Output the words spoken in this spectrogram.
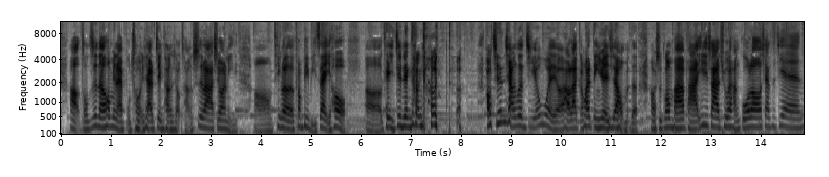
好，总之呢，后面来补充一下健康小常识啦。希望你嗯听了放屁比赛以后，呃，可以健健康康的。好牵强的结尾哦。好啦，赶快订阅一下我们的好时光爬爬，伊莎去回韩国喽，下次见。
